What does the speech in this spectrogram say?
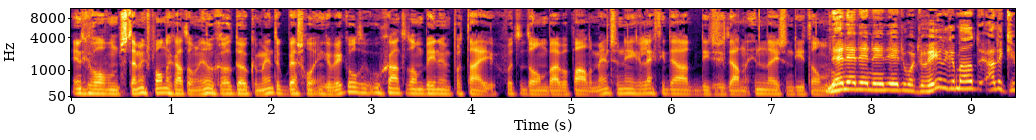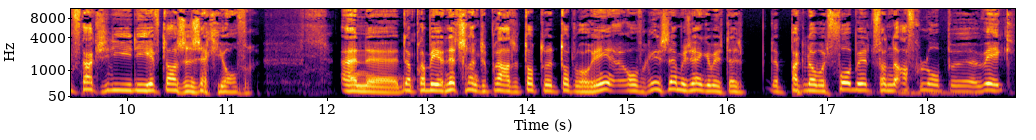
In het geval van bestemmingsplannen gaat het om een heel groot document, ook best wel ingewikkeld. Hoe gaat het dan binnen een partij? Wordt het dan bij bepaalde mensen neergelegd die, daar, die zich daar inlezen en die het dan... Nee, nee, nee, nee, nee. Er wordt door hele maand, elke fractie die, die heeft daar zijn zegje over. En eh, dan proberen we net zo lang te praten tot, we- tot we overeen- overeenstemming zijn geweest. Dat pak nou het voorbeeld van de afgelopen eh, week.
